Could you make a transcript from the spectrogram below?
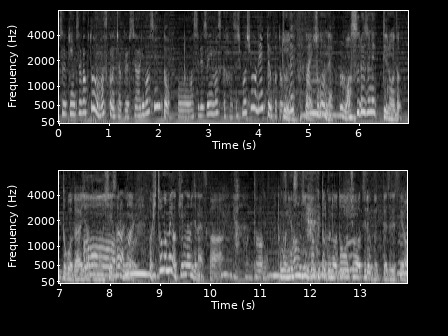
通勤通学等のマスクの着用必要ありませんと。お忘れずにマスク外しましょうね。ということをね。そうですね、だからそこのね、うん。忘れずにっていうのがだところ大事だと思うしさらに、はい。まあ人の目が気になるじゃないですか、いや本当、もう日本人独特の同調圧力ってやつですよ、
